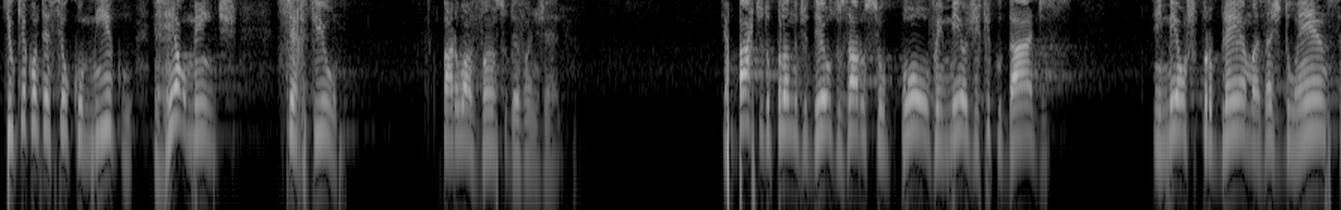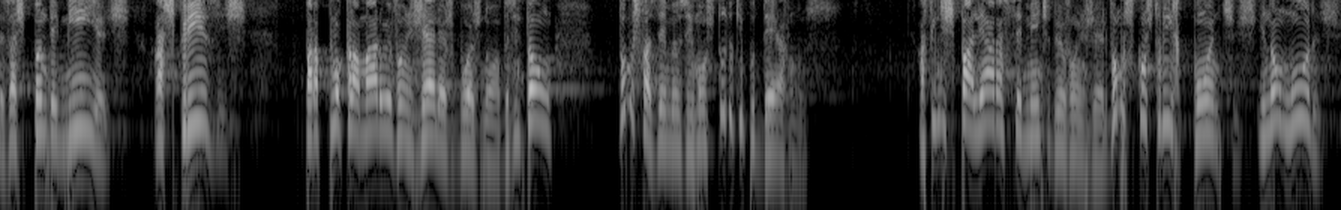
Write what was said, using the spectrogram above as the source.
que o que aconteceu comigo realmente serviu para o avanço do Evangelho. É parte do plano de Deus usar o seu povo em meio às dificuldades, em meio aos problemas, às doenças, às pandemias, às crises, para proclamar o Evangelho e as boas novas. Então, vamos fazer, meus irmãos, tudo o que pudermos, a fim de espalhar a semente do Evangelho. Vamos construir pontes e não muros.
